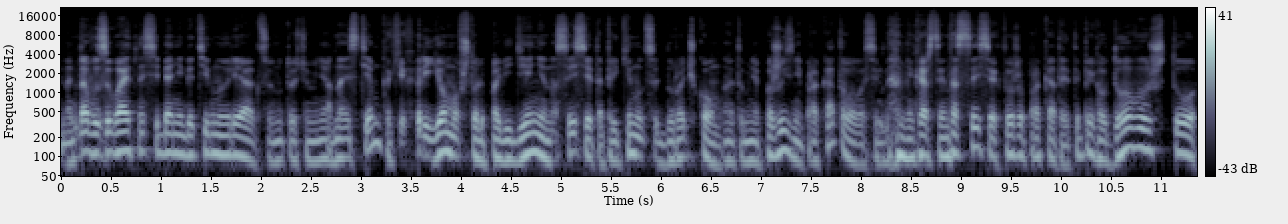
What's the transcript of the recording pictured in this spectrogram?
Иногда вызывает на себя негативную реакцию. Ну, то есть у меня одна из тем, каких приемов, что ли, поведения на сессии, это прикинуться дурачком. Это мне по жизни прокатывало всегда. Мне кажется, и на сессиях тоже прокатывает. Ты приходишь, да вы что?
